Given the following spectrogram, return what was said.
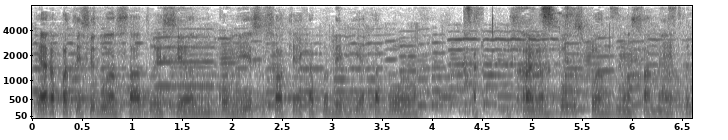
Era para ter sido lançado esse ano no começo, só que aí com a pandemia acabou estragando todos os planos do lançamento.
